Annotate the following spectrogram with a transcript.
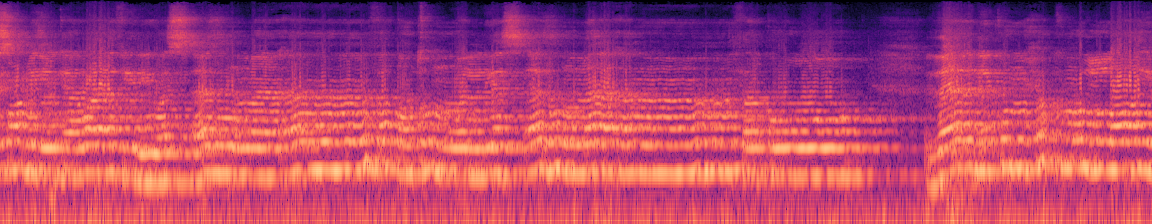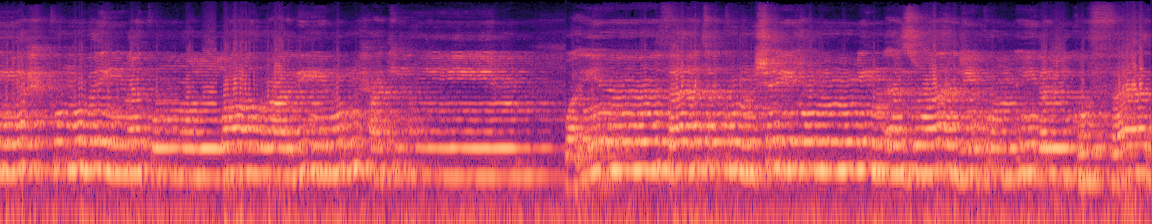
بعصم الكوافر واسألوا ما أنفقتم وليسألوا ما أنفقوا. ذلكم حكم الله يحكم بينكم والله عليم حكيم. وإن فاتكم شيء من أزواجكم إلى الكفار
